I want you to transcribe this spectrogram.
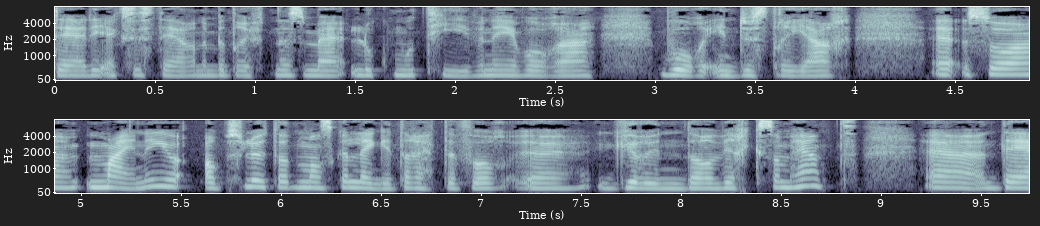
det er de eksisterende bedriftene som er lokomotivene i våre, våre industrier. Så mener jeg jo absolutt at man skal legge til rette for gründervirksomhet. Eh, det,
